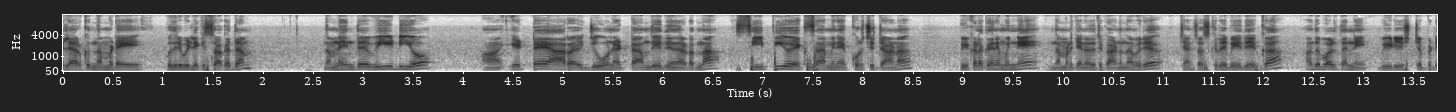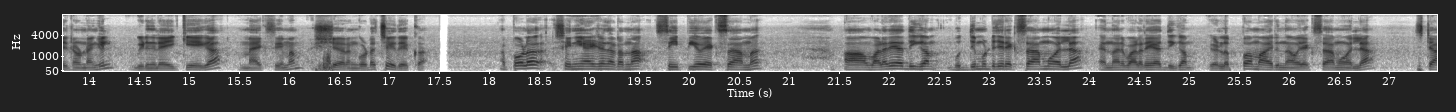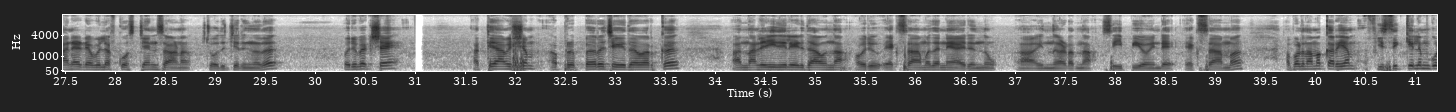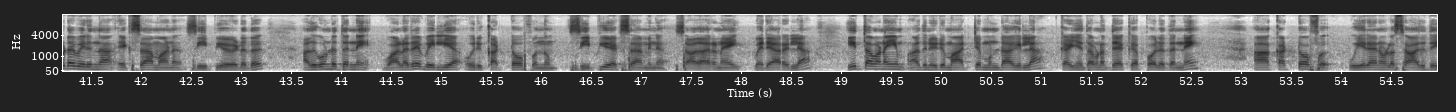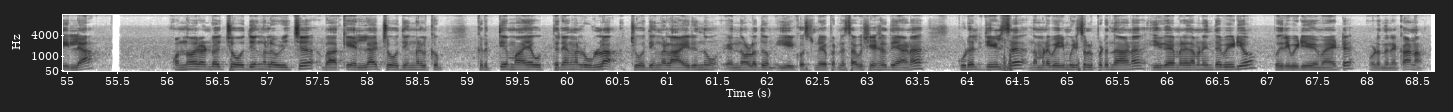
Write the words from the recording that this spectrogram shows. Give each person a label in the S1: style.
S1: എല്ലാവർക്കും നമ്മുടെ പുതിയ വീട്ടിലേക്ക് സ്വാഗതം. നമ്മൾ ഇന്നത്തെ വീഡിയോ എട്ട് ആറ് ജൂൺ എട്ടാം തീയതി നടന്ന സി പി യു എക്സാമിനെ കുറിച്ചിട്ടാണ്. വീ കിടക്കുന്നതിന് മുന്നേ നമ്മുടെ ചാനൽ കാണുന്നവർ ചാനൽ സബ്സ്ക്രൈബ് ചെയ്തേക്കുക. അതുപോലെ തന്നെ വീഡിയോ ഇഷ്ടപ്പെട്ടിട്ടുണ്ടെങ്കിൽ വീഡിയോ ലൈക്ക് ചെയ്യുക മാക്സിമം ഷെയറും കൂടെ ചെയ്തേക്കുക. അപ്പോൾ ശനിയാഴ്ച നടന്ന സി പി ഒ എക്സാം വളരെയധികം ബുദ്ധിമുട്ടിച്ചൊരു എക്സാമും അല്ല എന്നാൽ വളരെയധികം എളുപ്പമായിരുന്ന ഒരു എക്സാമും അല്ല. സ്റ്റാൻഡേർഡ് ലെവൽ ഓഫ് ക്വസ്റ്റ്യൻസ് ആണ് ചോദിച്ചിരുന്നത്. ഒരുപക്ഷെ അത്യാവശ്യം പ്രിപ്പയർ ചെയ്തവർക്ക് നല്ല രീതിയിൽ എഴുതാവുന്ന ഒരു എക്സാം തന്നെയായിരുന്നു ഇന്ന് നടന്ന സി പി ഒന്റെ എക്സാം അപ്പോൾ നമുക്കറിയാം ഫിസിക്കലും കൂടെ വരുന്ന എക്സാമാണ് സി പി ഒയുടേത് അതുകൊണ്ട് തന്നെ വളരെ വലിയ ഒരു കട്ട് ഓഫ് ഒന്നും സി പി ഒ എക്സാമിന് സാധാരണയായി വരാറില്ല. ഈ തവണയും അതിനൊരു മാറ്റം ഉണ്ടാകില്ല കഴിഞ്ഞ തവണത്തെയൊക്കെ പോലെ തന്നെ കട്ട് ഓഫ് ഉയരാനുള്ള സാധ്യതയില്ല. ഒന്നോ രണ്ടോ ചോദ്യങ്ങൾ ഒഴിച്ച് ബാക്കി എല്ലാ ചോദ്യങ്ങൾക്കും കൃത്യമായ ഉത്തരങ്ങളുള്ള ചോദ്യങ്ങളായിരുന്നു എന്നുള്ളതും ഈ ക്വസ്റ്റ്യൻ പേപ്പറിന്റെ സവിശേഷതയാണ്. കൂടുതൽ ഡീറ്റെയിൽസ് നമ്മുടെ വെരി മീഡിയസ് ഉൾപ്പെടുന്നതാണ്. ഈ കാര്യം നമ്മുടെ ഇന്നത്തെ വീഡിയോ പുതിയ വീഡിയോയുമായിട്ട് ഉടൻ തന്നെ കാണാം.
